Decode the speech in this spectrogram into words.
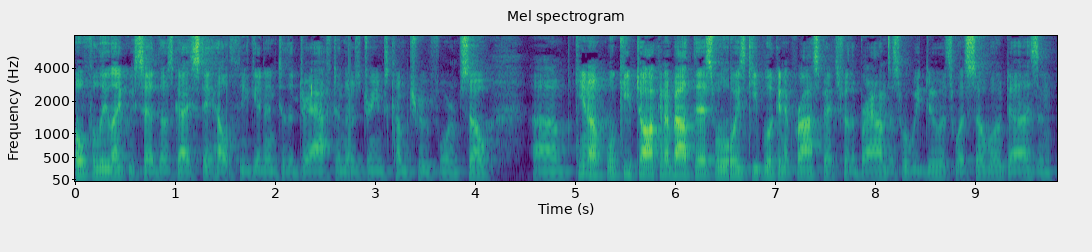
hopefully, like we said, those guys stay healthy, get into the draft, and those dreams come true for them. So, um, you know, we'll keep talking about this. We'll always keep looking at prospects for the Browns. That's what we do. It's what Sobo does, and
